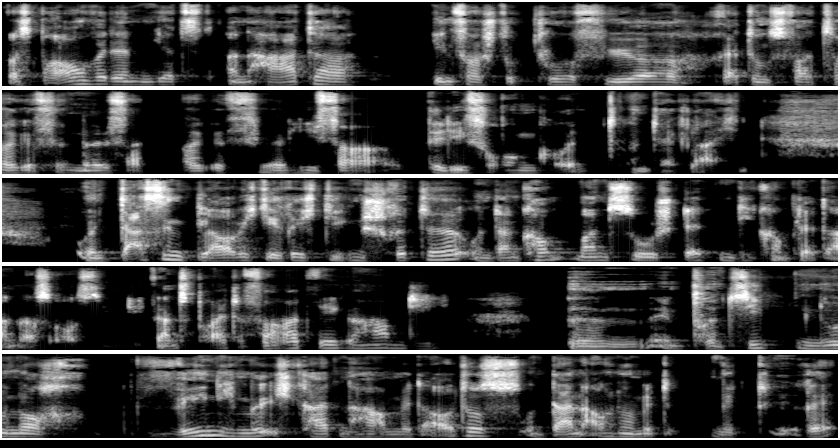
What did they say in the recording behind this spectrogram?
was brauchen wir denn jetzt an harter Infrastruktur für Rettungsfahrzeuge, für Müllfahrzeuge, für Liefer, Belieferung und, und dergleichen. Und das sind, glaube ich, die richtigen Schritte. Und dann kommt man zu Städten, die komplett anders aussehen, die ganz breite Fahrradwege haben, die ähm, im Prinzip nur noch wenig Möglichkeiten haben, mit Autos und dann auch nur mit, mit re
